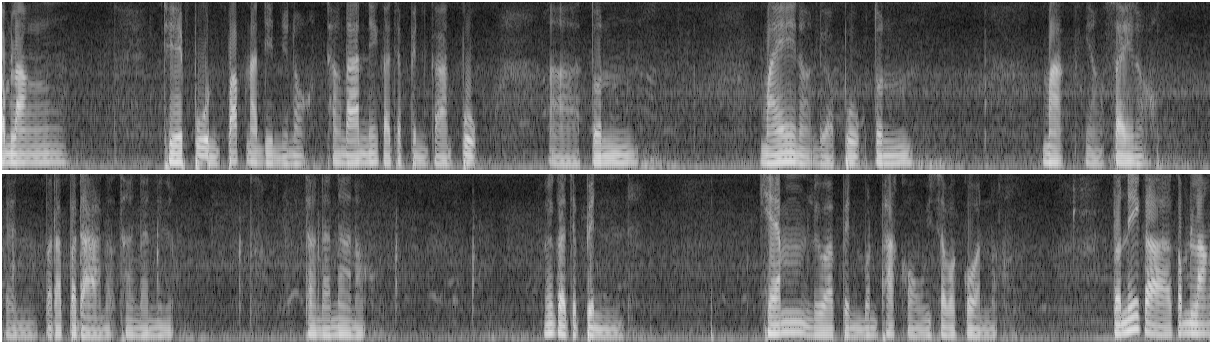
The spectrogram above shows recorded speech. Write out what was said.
กำลังเทปูนปรับนาดินอยู่เนาะทางด้านนี้ก็จะเป็นการปลูกต้นไม้เนาะหลือปลูกต้นหมากอย่างใสเนาะเป็นประดับประดาเนาะทางด้านนี้เนาะทางด้านหน้าเนาะ นั่นก็จะเป็นแคมป์หรือว่าเป็นบนพักของวิศวกรเนาะตอนนี้ก็กำลัง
